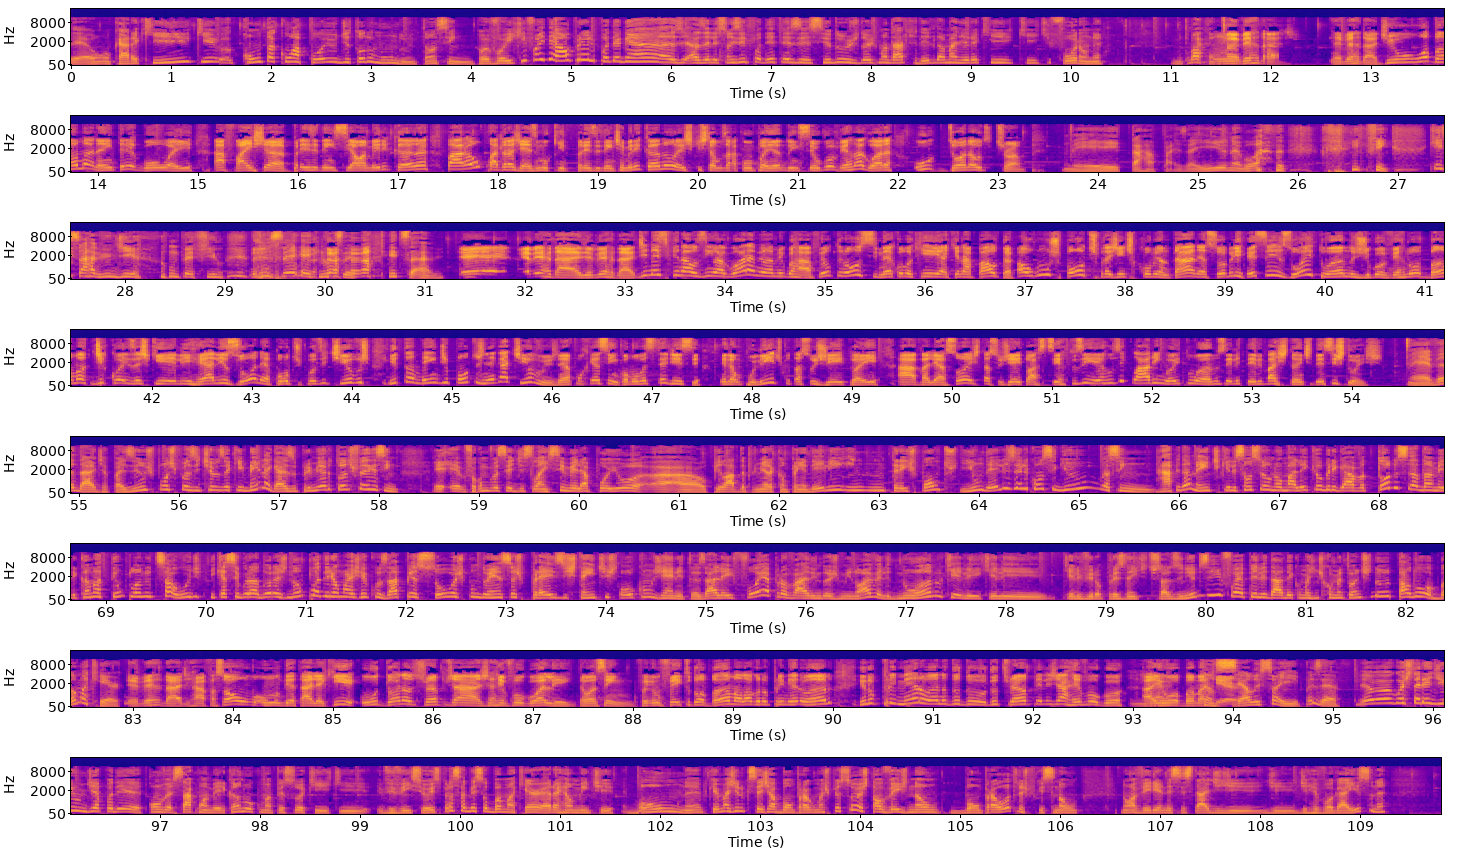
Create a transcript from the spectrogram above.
é um cara que, que conta com o apoio de todo mundo. Então, assim, foi, foi que foi ideal para ele poder ganhar as, as, eleições e poder ter exercido os dois mandatos dele da maneira que, que, que foram, né? Muito bacana. É verdade. É verdade. E o Obama, né, entregou aí a faixa presidencial americana para o 45º presidente americano, eis que estamos acompanhando em seu governo agora, o Donald Trump. Eita, rapaz, aí o negócio. Enfim, quem sabe um dia um perfil. Não sei, não sei. Quem sabe? É, é verdade, é verdade. E nesse finalzinho agora, meu amigo Rafa, eu trouxe, né, coloquei aqui na pauta alguns pontos pra gente comentar, né, sobre esses oito anos de governo Obama, de coisas que ele realizou, né, pontos positivos e também de pontos negativos, né, porque assim, como você disse, ele é um político, tá sujeito aí a avaliações, tá sujeito a acertos e erros e, claro, em oito anos ele teve bastante desses dois. É verdade, rapaz. E uns pontos positivos aqui bem legais. O primeiro todos foi assim, é, é, foi como você disse lá em cima, ele apoiou a, a, o pilar da primeira campanha dele em, em, três pontos. E um deles ele conseguiu, assim, rapidamente, que ele sancionou uma lei que obrigava todo cidadão americano a ter um plano de saúde e que as seguradoras não poderiam mais recusar pessoas com doenças pré-existentes ou congênitas. A lei foi aprovada em 2009, ele, no ano que ele, que, ele, que ele virou presidente dos Estados Unidos e foi apelidada, como a gente comentou antes, do tal do Obamacare. É verdade, Rafa. Só um, um detalhe aqui, o Donald Trump já, já revogou a lei. Então, assim, foi um feito do Obama logo no primeiro ano, e no primeiro ano do, do, do Trump ele já revogou já aí o Obama Cancela isso aí, pois é. Eu, eu, gostaria de um dia poder conversar com um americano ou com uma pessoa que, que vivenciou isso para saber se o Obamacare era realmente bom, né? Porque eu imagino que seja bom para algumas pessoas, talvez não bom para outras, porque senão não haveria necessidade de, de, de revogar isso, né?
